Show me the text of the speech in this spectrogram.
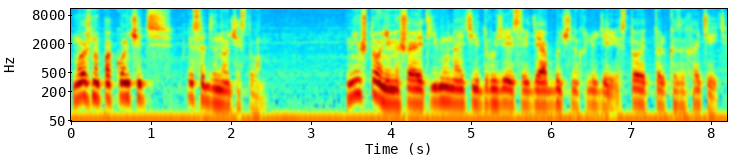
можно покончить и с одиночеством. Ничто не мешает ему найти друзей среди обычных людей, стоит только захотеть.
